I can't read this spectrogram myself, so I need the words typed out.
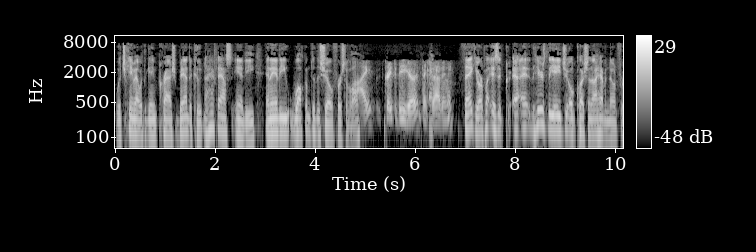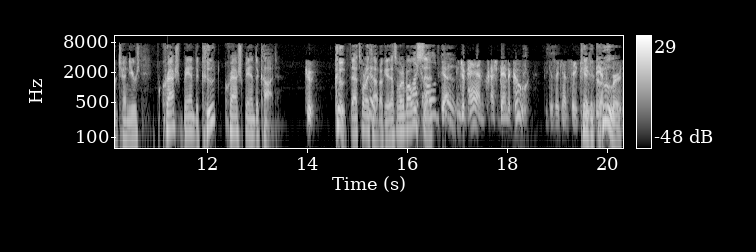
which came out with the game Crash Bandicoot. And I have to ask Andy, and Andy, welcome to the show, first of all. Hi, it's great to be here, and thanks for having me. Thank you. Our Is it, uh, uh, here's the age old question that I haven't known for 10 years. Crash Bandicoot, Crash Bandicoot. Coot. Coot. That's what I Coot. thought. Okay, that's what I've always like said. old Yeah, coot. in Japan, Crash Bandicoot, because they can't say T at the end of words.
